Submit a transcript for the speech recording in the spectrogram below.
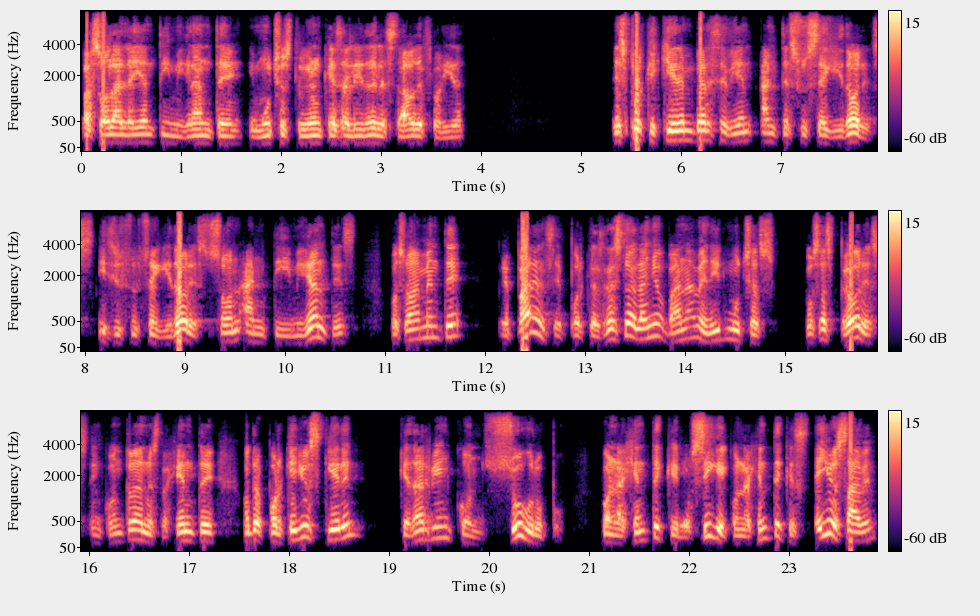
pasó la ley anti-inmigrante y muchos tuvieron que salir del estado de Florida, es porque quieren verse bien ante sus seguidores. Y si sus seguidores son anti-inmigrantes, pues obviamente prepárense, porque el resto del año van a venir muchas cosas peores en contra de nuestra gente, porque ellos quieren quedar bien con su grupo con la gente que los sigue, con la gente que ellos saben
